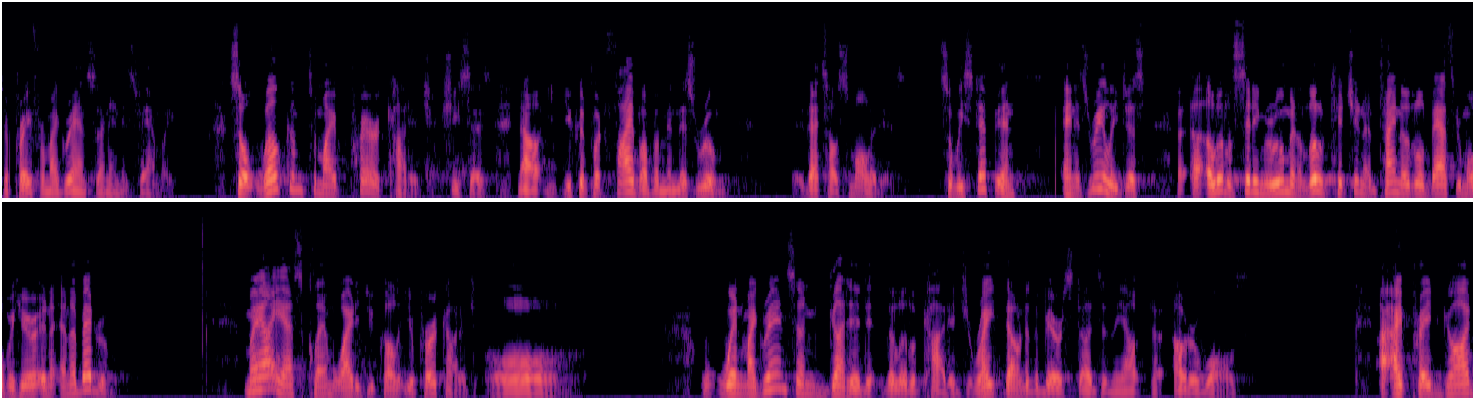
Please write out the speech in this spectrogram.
to pray for my grandson and his family. So, welcome to my prayer cottage, she says. Now, you could put five of them in this room. That's how small it is. So, we step in, and it's really just a, a little sitting room and a little kitchen and a tiny little bathroom over here and a, and a bedroom. May I ask, Clem, why did you call it your prayer cottage? Oh. When my grandson gutted the little cottage right down to the bare studs and the out, uh, outer walls, I, I prayed, God,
